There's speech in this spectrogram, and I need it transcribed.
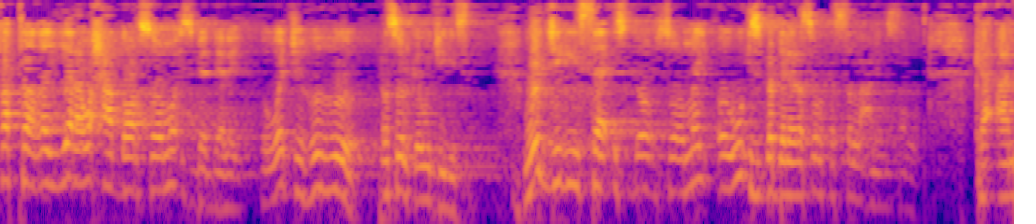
fatagayara waxaa doorsoomo isbedelay wajhuhu rasuulka wejigiisa. Wejigiisaa isdoorsoomay oo wuu isbedelay rasuulka sal alla calayh wasalam kaan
